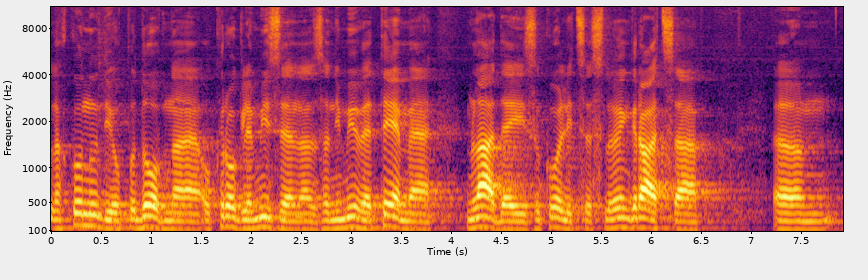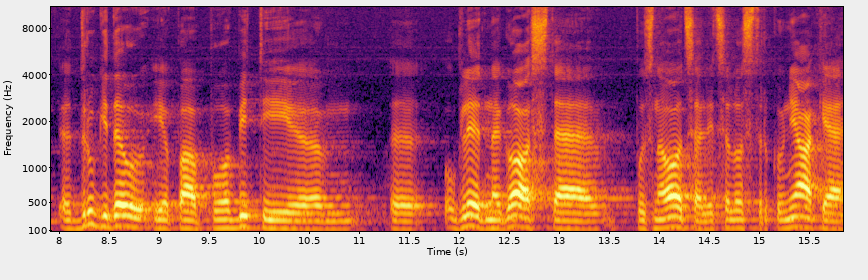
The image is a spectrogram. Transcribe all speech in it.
lahko nudijo podobne okrogle mize na zanimive teme, mlade iz okolice Slovenj Gradca. Drugi del je pa povabiti ugledne goste, poznavalce ali celo strokovnjake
